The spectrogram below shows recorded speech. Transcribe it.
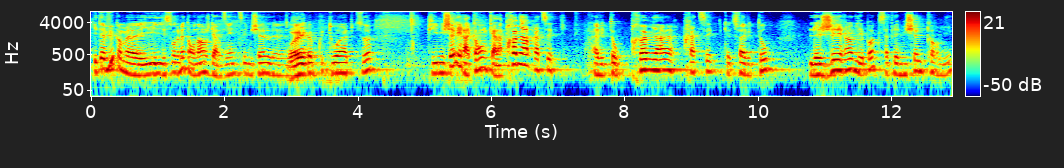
qui était vu comme. euh, il surnommait ton ange gardien, tu sais, Michel, euh, il Ouais. s'occupait beaucoup de toi, puis tout ça. Puis Michel, il raconte qu'à la première pratique à Victo, première pratique que tu fais à Victo, le gérant de l'époque, qui s'appelait Michel Cormier,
